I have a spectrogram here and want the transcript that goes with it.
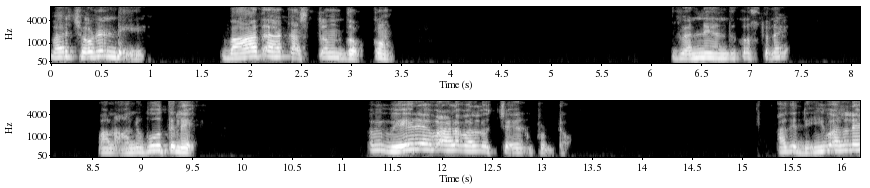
మరి చూడండి బాధ కష్టం దుఃఖం ఇవన్నీ ఎందుకు వస్తున్నాయి? మన అనుభూతులే. అవి వేరే వాళ్ళ వల్ల వచ్చాయి అనుకుంటాం అది నీ వల్లే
